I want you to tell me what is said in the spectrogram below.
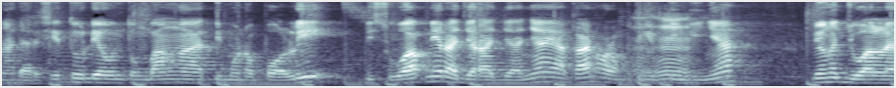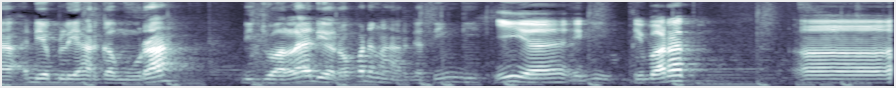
Nah dari situ dia untung banget. Di monopoli disuap nih raja-rajanya ya kan? Orang tinggi-tingginya dia ngejual dia beli harga murah dijualnya di Eropa dengan harga tinggi Iya, i- ibarat eh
